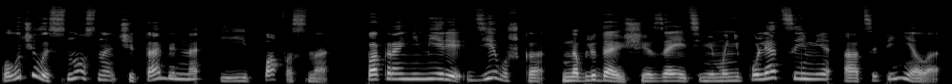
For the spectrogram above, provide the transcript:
Получилось сносно, читабельно и пафосно. По крайней мере, девушка, наблюдающая за этими манипуляциями, оцепенела.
